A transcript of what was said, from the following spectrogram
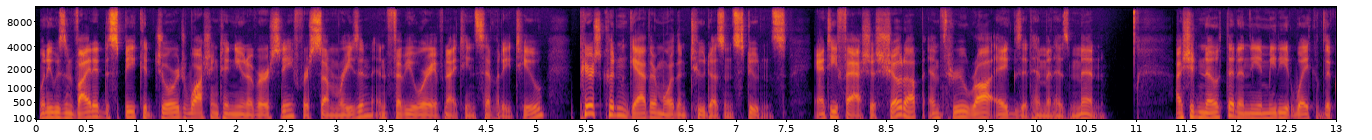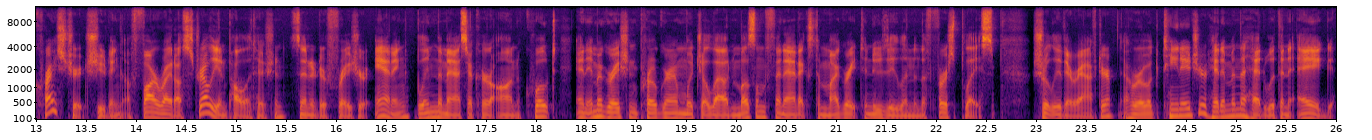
When he was invited to speak at George Washington University for some reason in February of 1972, Pierce couldn't gather more than two dozen students. Anti fascists showed up and threw raw eggs at him and his men. I should note that in the immediate wake of the Christchurch shooting, a far right Australian politician, Senator Fraser Anning, blamed the massacre on, quote, an immigration program which allowed Muslim fanatics to migrate to New Zealand in the first place. Shortly thereafter, a heroic teenager hit him in the head with an egg.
